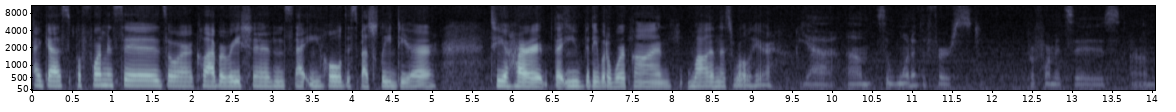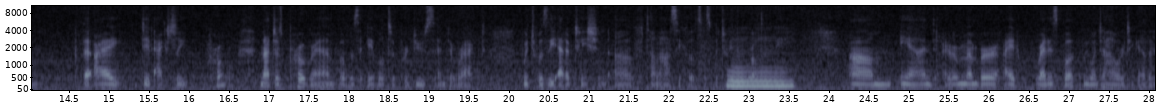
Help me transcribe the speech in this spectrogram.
I guess, performances or collaborations that you hold especially dear to your heart that you've been able to work on while in this role here? Yeah. Um, so one of the first performances um, that I did actually pro- not just program, but was able to produce and direct, which was the adaptation of Ta-Nehisi Coates' Between the World and Me. Um, and I remember I had read his book. We went to Howard together,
